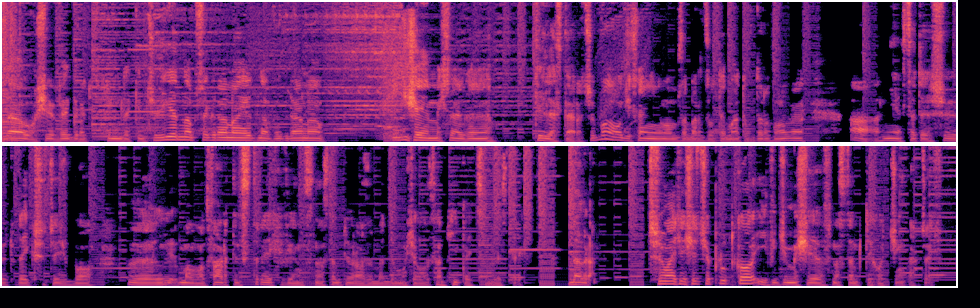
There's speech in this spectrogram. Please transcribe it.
Udało się wygrać tym dekiem, czyli jedna przegrana, jedna wygrana. I dzisiaj myślę, że tyle starczy, bo dzisiaj nie mam za bardzo tematów do rozmowy, a nie chcę też y, tutaj krzyczeć, bo y, mam otwarty strych, więc następnym razem będę musiał zamknąć sobie strych. Dobra, trzymajcie się cieplutko i widzimy się w następnych odcinkach. Cześć.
